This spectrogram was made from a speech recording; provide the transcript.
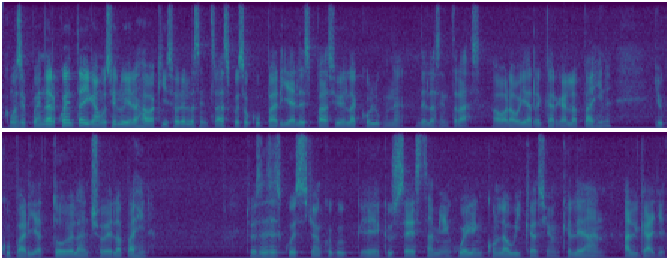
como se pueden dar cuenta digamos si lo hubiera dejado aquí sobre las entradas pues ocuparía el espacio de la columna de las entradas ahora voy a recargar la página y ocuparía todo el ancho de la página entonces es cuestión que, eh, ustedes también jueguen con la ubicación que le dan al gadget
